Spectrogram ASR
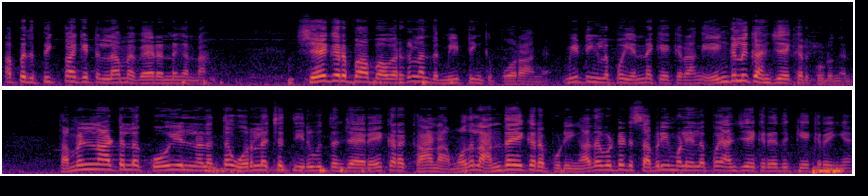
அப்போ இது பிக் பாக்கெட் இல்லாமல் வேற என்னங்கண்ணா? சேகர்பாபு அவர்கள் அந்த மீட்டிங்க்கு போகிறாங்க மீட்டிங்கில் போய் என்ன கேட்குறாங்க எங்களுக்கு அஞ்சு ஏக்கர் கொடுங்க தமிழ்நாட்டில் கோயில் நிலத்தை ஒரு லட்சத்தி இருபத்தஞ்சாயிரம் ஏக்கரை காணா. முதல்ல அந்த ஏக்கரை பிடிங்க. அதை விட்டுட்டு சபரிமலையில் போய் அஞ்சு ஏக்கர் எது கேட்குறீங்க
